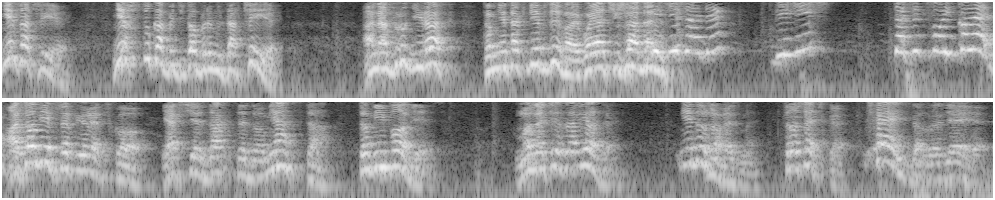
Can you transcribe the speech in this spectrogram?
nie za czyje. Nie sztuka być dobrym za czyje. A na drugi raz to mnie tak nie wzywaj, bo ja ci żaden... Widzisz, Edek? Widzisz? Tacy twoi koledzy. A tobie, przepióreczko, jak się zachce do miasta, to mi powiedz. Może cię zawiozę. Niedużo wezmę. Troszeczkę. Cześć, dobrodzieje.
